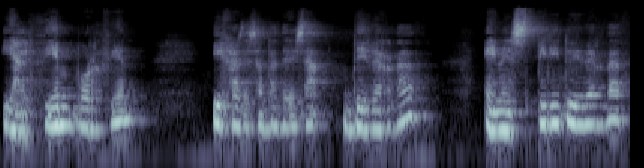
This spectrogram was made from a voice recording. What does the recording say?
y al 100% hijas de Santa Teresa de verdad, en espíritu y verdad,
